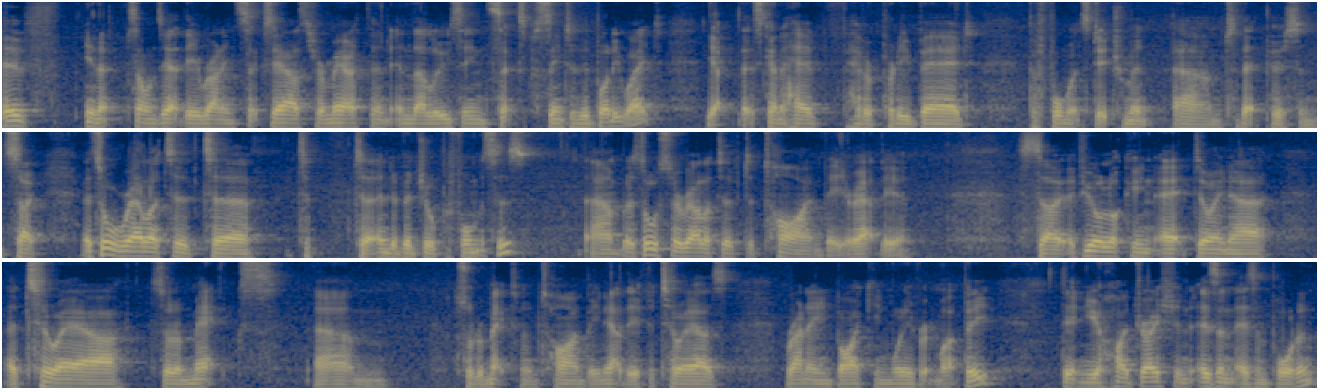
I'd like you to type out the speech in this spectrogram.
If you know someone's out there running six hours for a marathon and they're losing six percent of their body weight, yep, that's going to have have a pretty bad performance detriment um, to that person. So it's all relative to to, to individual performances, um, but it's also relative to time that you're out there. So if you're looking at doing a, a two-hour sort of max, um, sort of maximum time being out there for two hours, running, biking, whatever it might be, then your hydration isn't as important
